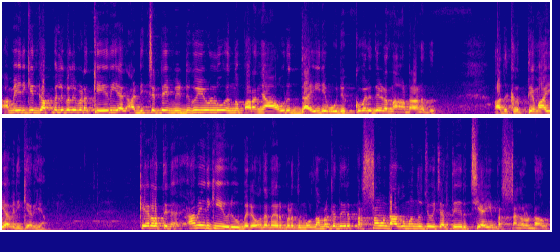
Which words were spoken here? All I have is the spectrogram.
അമേരിക്കൻ കപ്പലുകൾ ഇവിടെ കയറിയാൽ അടിച്ചിട്ടേ വിടുകയുള്ളൂ എന്ന് പറഞ്ഞ ആ ഒരു ധൈര്യം ഉരുക്കുവരുതയുടെ നാടാണിത്. അത് കൃത്യമായി അവർക്കറിയാം. കേരളത്തിന് അമേരിക്ക ഈ ഒരു ഉപരോധം ഏർപ്പെടുത്തുമ്പോൾ നമ്മൾക്ക് എന്തെങ്കിലും പ്രശ്നം ഉണ്ടാകുമെന്ന് ചോദിച്ചാൽ തീർച്ചയായും പ്രശ്നങ്ങളുണ്ടാകും.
